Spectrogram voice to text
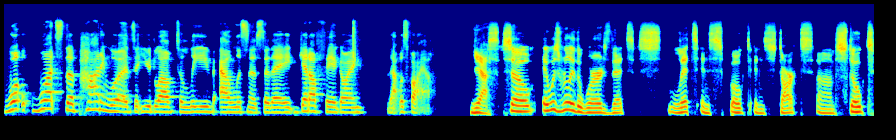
What What's the parting words that you'd love to leave our listeners so they get off here going, that was fire? Yes. So it was really the words that lit and spoked and starked, um, stoked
